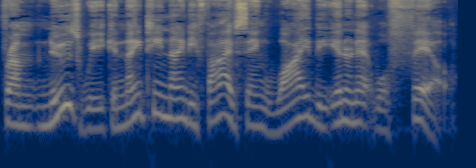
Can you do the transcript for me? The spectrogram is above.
from Newsweek in 1995 saying why the internet will fail.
